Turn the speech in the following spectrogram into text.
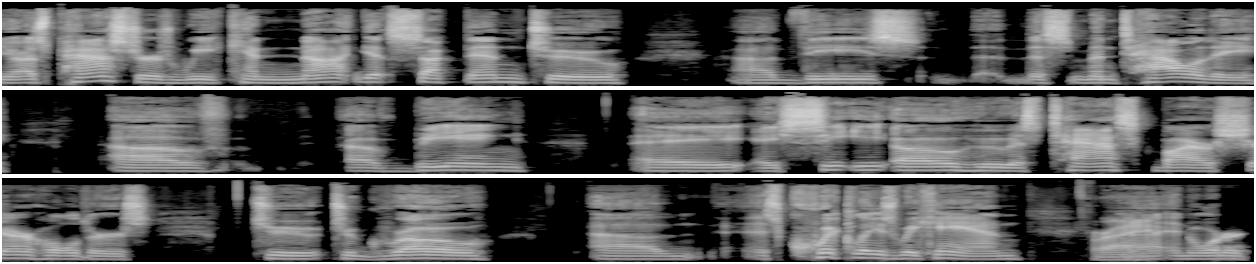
you know, as pastors, we cannot get sucked into uh, these this mentality of of being a a CEO who is tasked by our shareholders to to grow um, as quickly as we can, right? Uh, in order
